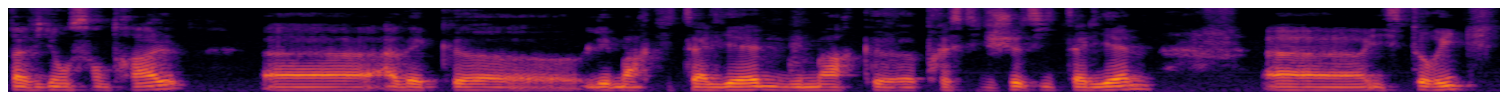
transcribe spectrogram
pavillon central, avec les marques italiennes, les marques prestigieuses italiennes, historiques.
